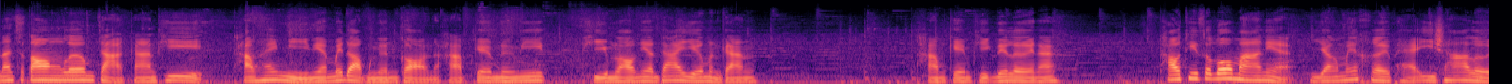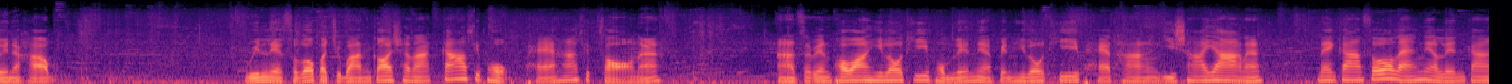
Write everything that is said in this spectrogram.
น่าจะต้องเริ่มจากการที่ทำให้หมีเนี่ยไม่ดรอปเงินก่อนนะครับ เกมหนึ่งนี่ทีมเราเนี่ยได้เยอะเหมือนกันทำเกมพลิกได้เลยนะ เท่าที่โซโล่มาเนี่ยยังไม่เคยแพ้อีชาเลยนะครับ วินเลสโซโล่ปัจจุบันก็ชนะ 96 แพ้ 52 นะ อาจจะเป็นเพราะว่าฮีโร่ที่ผมเล่นเนี่ยเป็นฮีโร่ที่แพ้ทางอีชายากนะ ในการโซโล่แรงเนี่ยเลนกลาง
